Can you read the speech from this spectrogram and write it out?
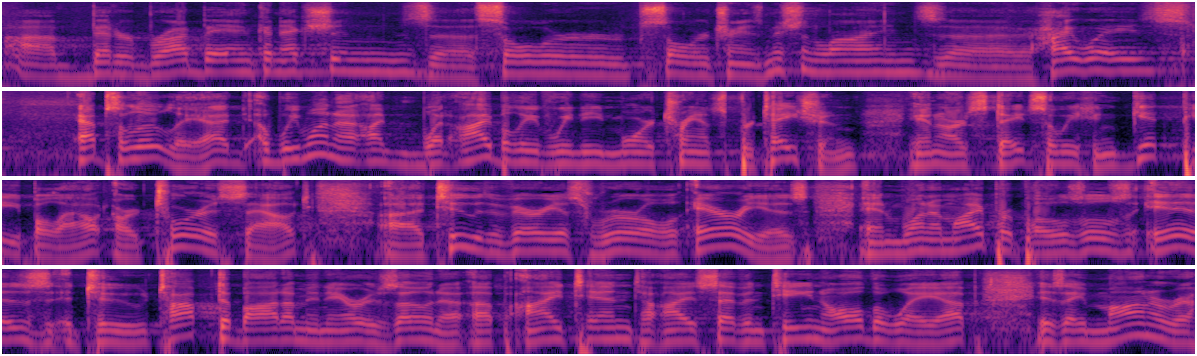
uh, better broadband connections, uh, solar solar transmission lines, uh, highways? Absolutely. I, we want to, what I believe we need more transportation in our state so we can get people out, our tourists out, uh, to the various rural areas. And one of my proposals is to top to bottom in Arizona, up I-10 to I-17, all the way up, is a monorail,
